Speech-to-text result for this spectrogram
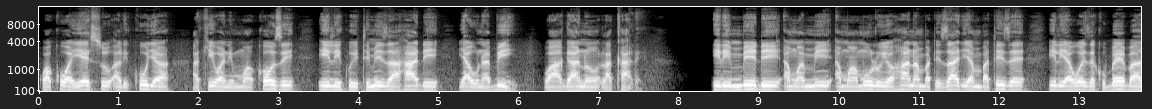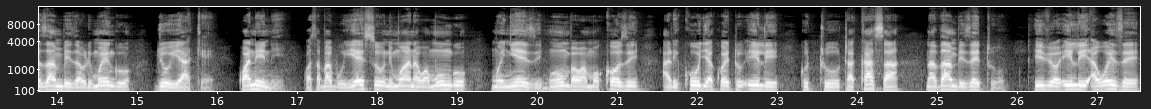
kwa kuwa yesu alikuja akiwa ni mwakozi ili kuitimiza ahadi ya unabii wa agano la kale. Ilimbidi amwamuru yohana mbatizaji ambatize ili aweze kubeba zambi za ulimwengu juu yake. Kwa nini? Kwa sababu yesu ni mwana wa mungu mwenyezi muumba wa mokozi alikuja kwetu ili kututakasa na dhambi zetu. Hivyo ili aweze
